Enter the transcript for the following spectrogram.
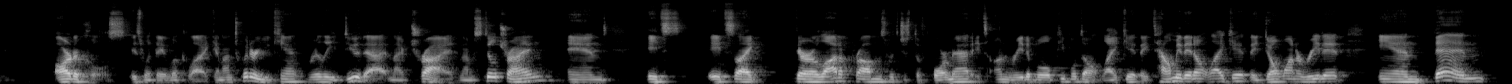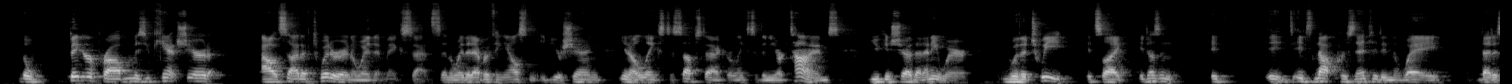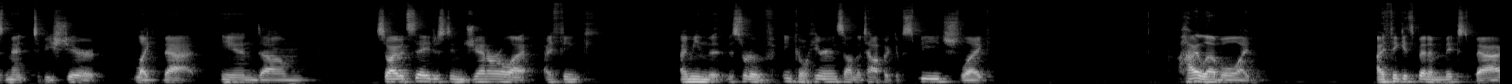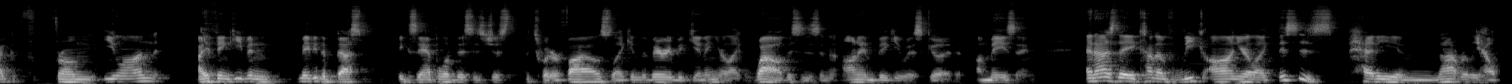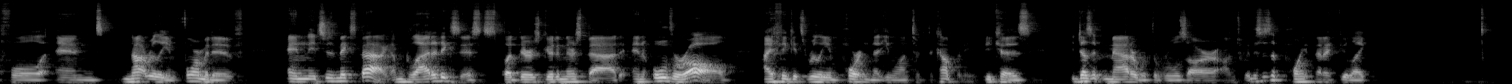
articles is what they look like. And on Twitter you can't really do that and I've tried and I'm still trying and it's it's like there are a lot of problems with just the format. It's unreadable. People don't like it. They tell me they don't like it. They don't want to read it. And then the bigger problem is you can't share it outside of Twitter in a way that makes sense, in a way that everything else, if you're sharing, you know, links to Substack or links to the New York Times, you can share that anywhere. With a tweet, it's like it doesn't it, it it's not presented in a way that is meant to be shared like that. And um, so I would say just in general, I, I think I mean, the, the sort of incoherence on the topic of speech, like high level, I I think it's been a mixed bag from Elon. I think even maybe the best example of this is just the Twitter files. Like in the very beginning, you're like, wow, this is an unambiguous good, amazing. And as they kind of leak on, you're like, this is petty and not really helpful and not really informative and it's a mixed bag. I'm glad it exists, but there's good and there's bad. And overall, I think it's really important that Elon took the company because it doesn't matter what the rules are on Twitter. This is a point that I feel like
